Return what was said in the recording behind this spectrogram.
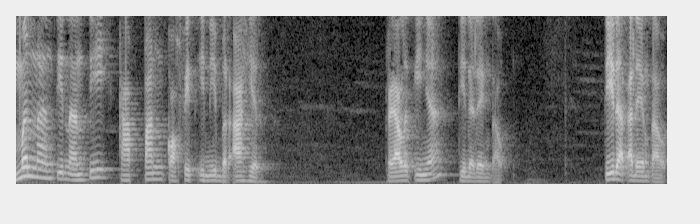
menanti-nanti kapan COVID ini berakhir. Realitinya tidak ada yang tahu. Tidak ada yang tahu.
